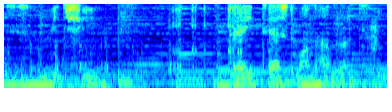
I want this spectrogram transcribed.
This is a Vici Day Test 100.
